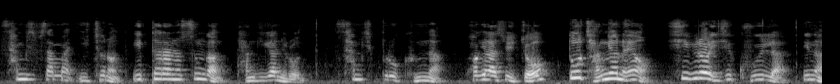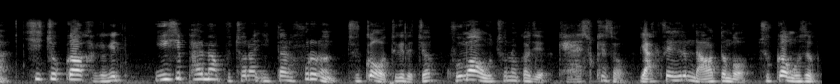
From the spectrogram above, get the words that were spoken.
33만 2천원 이탈하는 순간 단기간 요런 30% 급락 확인할 수 있죠. 또 작년에요. 11월 29일날 이날 시초가 가격인 28만 9천원 이탈 후로는 주가 어떻게 됐죠? 9만 5천원까지 계속해서 약세 흐름 나왔던 거 주가 모습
